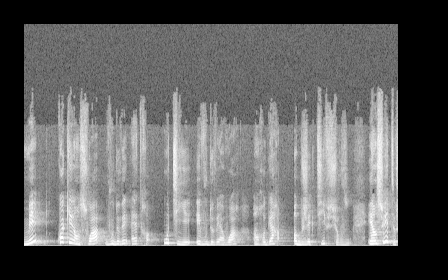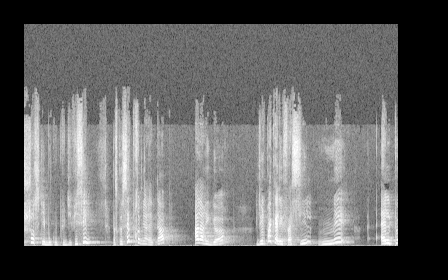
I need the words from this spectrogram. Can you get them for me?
Mais quoi qu'il en soit, vous devez être outillé et vous devez avoir un regard objectif sur vous. Et ensuite, chose qui est beaucoup plus difficile, parce que cette première étape, à la rigueur, je ne dirais pas qu'elle est facile, mais elle peut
